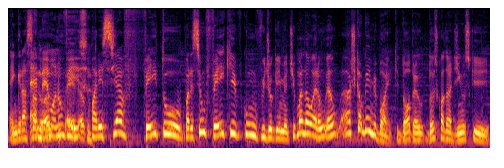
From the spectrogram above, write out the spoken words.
É engraçado. É mesmo, eu não vi é, isso. Parecia feito. Parecia um fake com um videogame antigo, mas não, era um. Eu acho que é o Game Boy, que dobra dois quadradinhos que.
